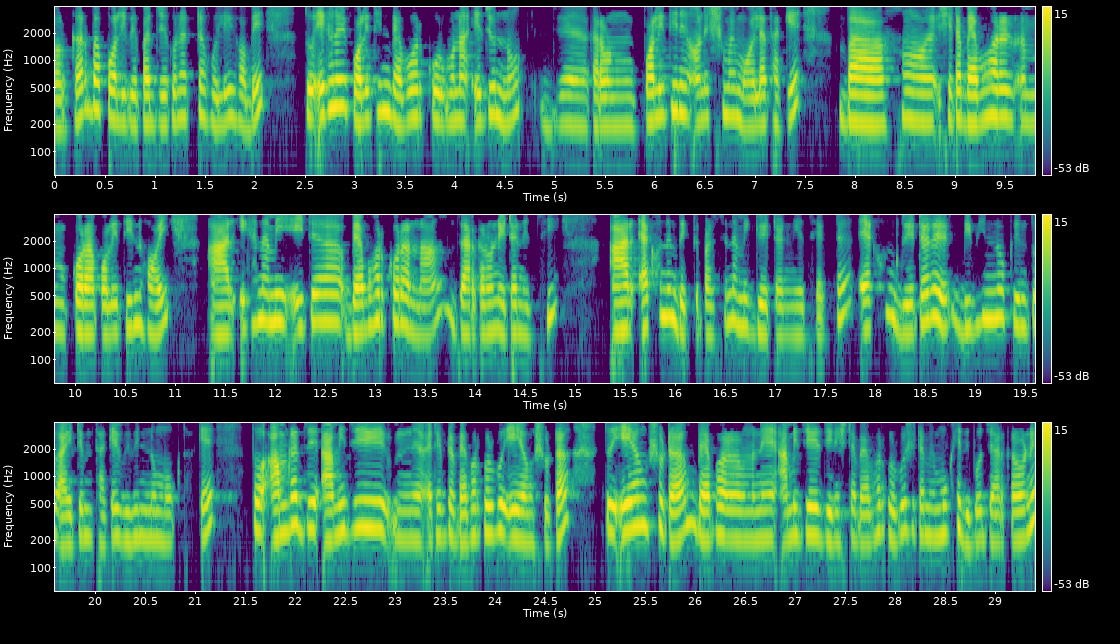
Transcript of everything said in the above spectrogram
দরকার বা পলি পেপার যে কোনো একটা হলেই হবে। তো এখানে আমি পলিথিন ব্যবহার করব না এজন্য কারণ পলিথিনে অনেক সময় ময়লা থাকে বা সেটা ব্যবহার করা পলিথিন হয়। আর এখানে আমি এইটা ব্যবহার করা না, যার কারণে এটা নিচ্ছি। আর এখন দেখতে পারছেন আমি গ্রেটার নিয়েছি একটা। এখন গ্রেটারের বিভিন্ন কিন্তু আইটেম থাকে, বিভিন্ন মুখ থাকে। তো আমরা যে আমি যে আইটেমটা ব্যবহার করব এই অংশটা। তো এই অংশটা ব্যবহার মানে আমি যে জিনিসটা ব্যবহার করব সেটা আমি মুখে দিব। যার কারণে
